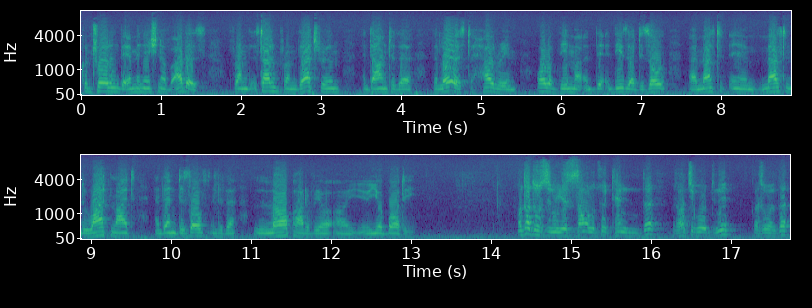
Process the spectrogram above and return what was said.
controlling the emanation of others, from starting from that realm down to the, the lowest hell realm, all of them, uh, th these are dissolved, uh, melted, uh, melt into white light and then dissolves into the lower part of your uh, your body. 어다 도스니 예수 상으로 저 텐데 라지고 드니 가서 왔다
